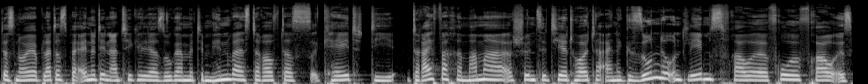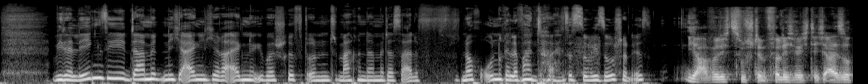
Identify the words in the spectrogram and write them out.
Das neue Blatt, das beendet den Artikel ja sogar mit dem Hinweis darauf, dass Kate, die dreifache Mama, schön zitiert, heute eine gesunde und lebensfrohe frohe Frau ist. Widerlegen Sie damit nicht eigentlich Ihre eigene Überschrift und machen damit das alles noch unrelevanter, als es sowieso schon ist? Ja, würde ich zustimmen, völlig richtig. Also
